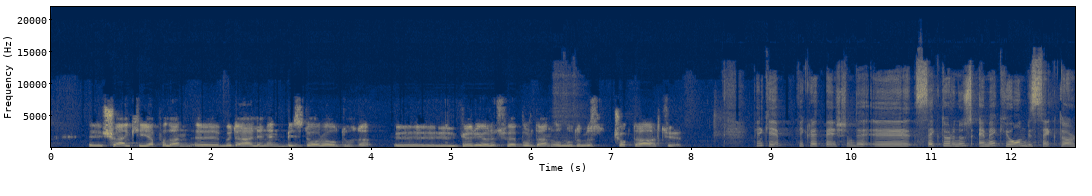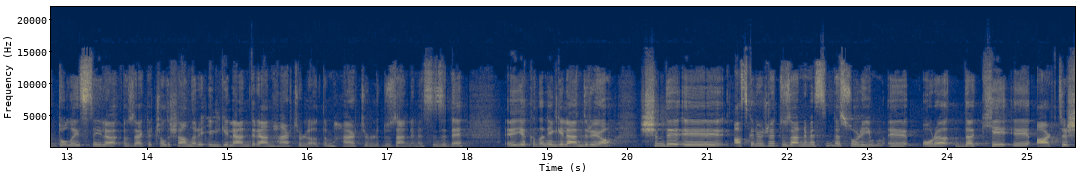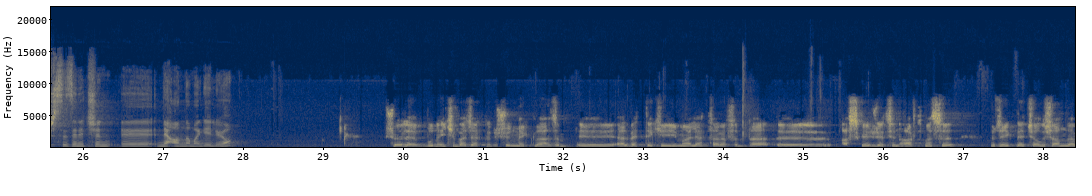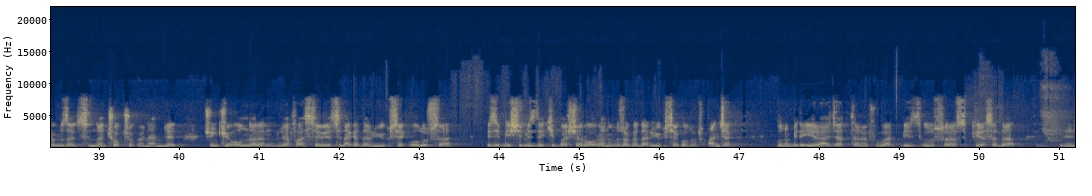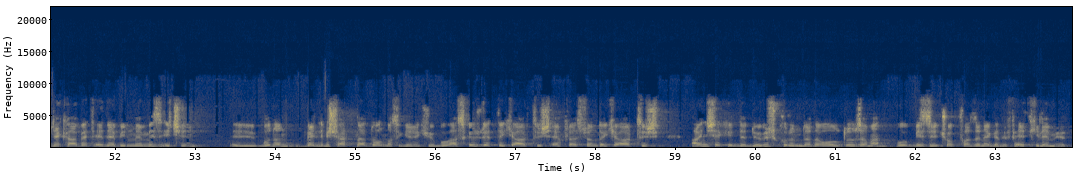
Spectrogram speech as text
E, Şu anki yapılan e, müdahalenin biz doğru olduğunu görüyoruz ve buradan umudumuz çok daha artıyor. Peki Fikret Bey şimdi e, sektörünüz emek yoğun bir sektör. Dolayısıyla özellikle çalışanları ilgilendiren her türlü adım, her türlü düzenleme sizi de e, yakından ilgilendiriyor. Şimdi e, asgari ücret düzenlemesini de sorayım. E, oradaki e, artış sizin için e, ne anlama geliyor? Şöyle bunu iki bacaklı düşünmek lazım. Ee, elbette ki imalat tarafında e, asgari ücretin artması özellikle çalışanlarımız açısından çok çok önemli. Çünkü onların refah seviyesi ne kadar yüksek olursa bizim işimizdeki başarı oranımız o kadar yüksek olur. Ancak bunun bir de ihracat tarafı var. Biz uluslararası piyasada e, rekabet edebilmemiz için e, bunun belli bir şartlarda olması gerekiyor. Bu asgari ücretteki artış, enflasyondaki artış, aynı şekilde döviz kurunda da olduğu zaman bu bizi çok fazla negatif etkilemiyor.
